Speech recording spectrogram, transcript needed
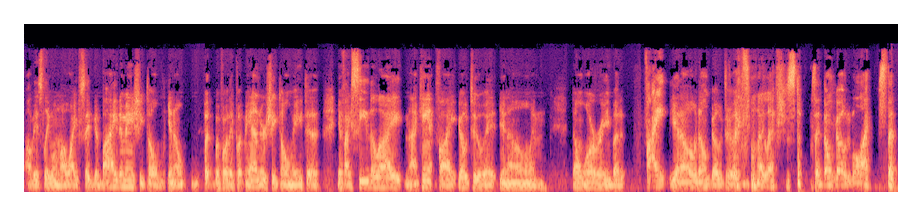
obviously when my wife said goodbye to me, she told, you know, but before they put me under, she told me to, if I see the light and I can't fight, go to it, you know, and don't worry, but fight, you know, don't go to it. So when I left, she stopped, said, don't go to the light.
